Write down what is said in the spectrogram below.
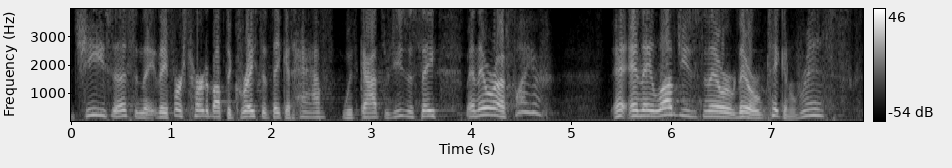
Jesus and they, they first heard about the grace that they could have with God through Jesus, they, man, they were on fire. And, and they loved Jesus and they were, they were taking risks.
